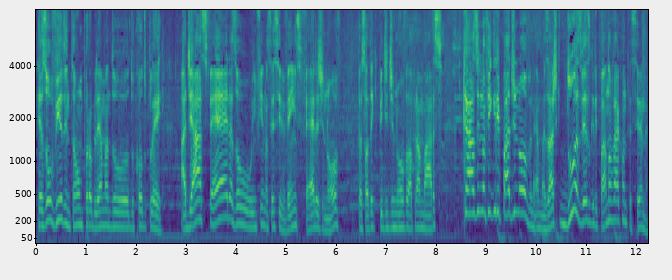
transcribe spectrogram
resolvido então o problema do, do Coldplay. Adiar as férias, ou enfim, não sei se vence férias de novo. O pessoal tem que pedir de novo lá para março. Caso ele não fique gripado de novo, né? Mas acho que duas vezes gripado não vai acontecer, né?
